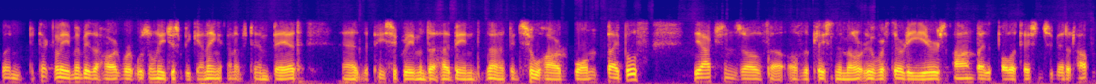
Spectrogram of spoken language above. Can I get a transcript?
when particularly maybe the hard work was only just beginning, and it was to embed uh, the peace agreement that had been that had been so hard won by both the actions of of the police and the military over 30 years, and by the politicians who made it happen.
